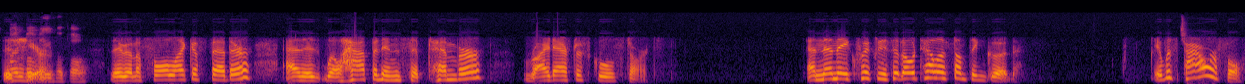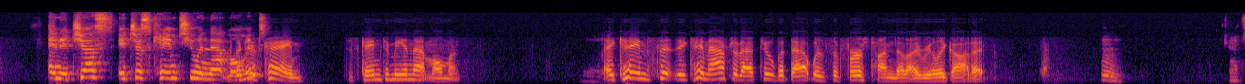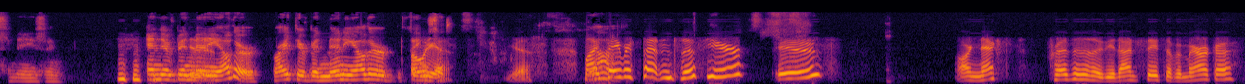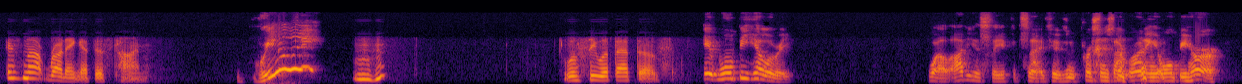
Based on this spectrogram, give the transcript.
this year. Unbelievable. They're going to fall like a feather, and it will happen in September, right after school starts." And then they quickly said, "Oh, tell us something good." It was powerful. And it just it just came to you in that moment. It just came, just came to me in that moment. It came, it came after that too, but that was the first time that I really got it. Hmm. That's amazing. and there have been It many is. other, right? There have been many other things. Oh that- yes, yes. My Yeah. favorite sentence this year is, "Our next president of the United States of America is not running at this time." really? Mm hmm We'll see what that does. It won't be Hillary. Well, obviously, if it's not, if the person's not running, it won't be her.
